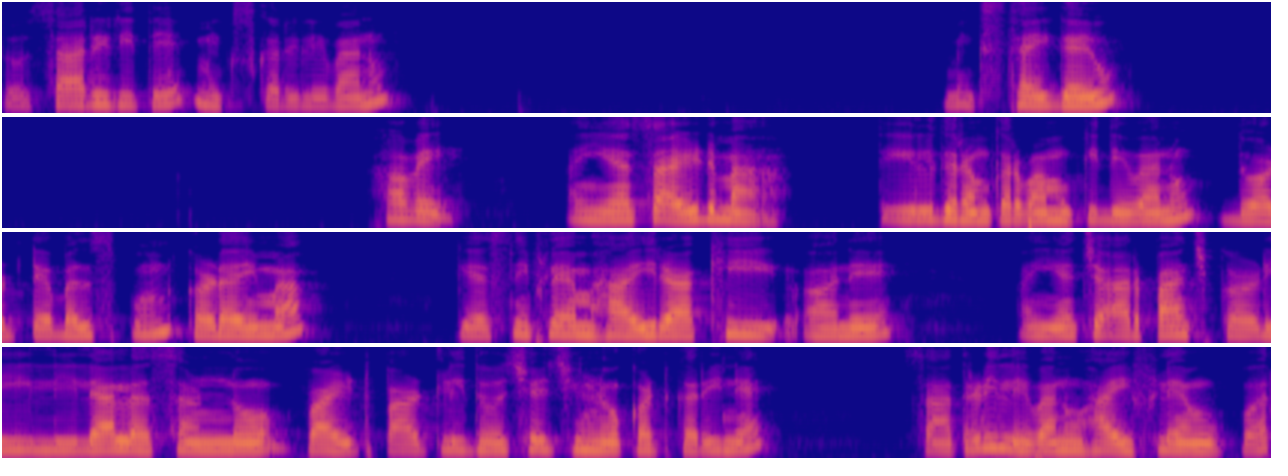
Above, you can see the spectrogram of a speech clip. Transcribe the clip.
તો સારી રીતે મિક્સ કરી લેવાનું. મિક્સ થઈ ગયું. હવે અહીંયા સાઈડમાં તેલ ગરમ કરવા મૂકી દેવાનું. દોઢ ટેબલ સ્પૂન કઢાઈમાં ગેસની ફ્લેમ હાઈ રાખી અને અહીંયા ચાર પાંચ કળી લીલા લસણનો વ્હાઈટ પાર્ટ લીધો છે, ઝીણો કટ કરીને સાંતળી લેવાનું હાઈ ફ્લેમ ઉપર.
